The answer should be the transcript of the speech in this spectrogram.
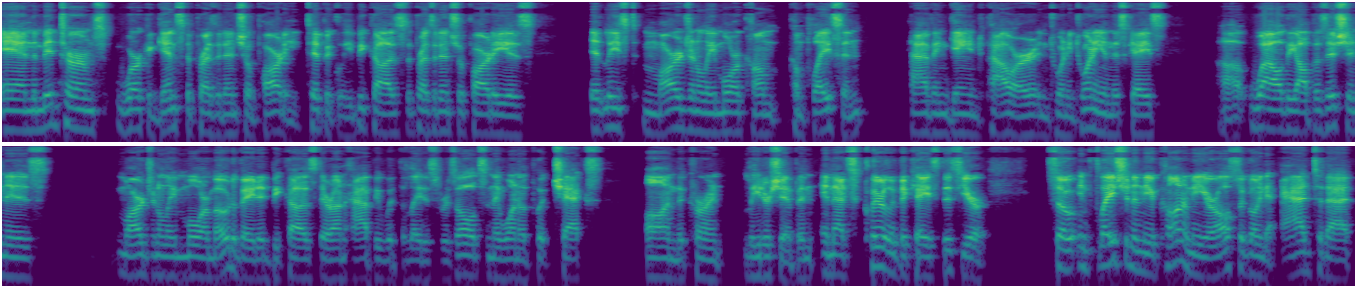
And the midterms work against the presidential party typically because the presidential party is at least marginally more com- complacent, having gained power in 2020 in this case, uh, while the opposition is marginally more motivated because they're unhappy with the latest results and they want to put checks on the current leadership. And, and that's clearly the case this year. So inflation and the economy are also going to add to that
